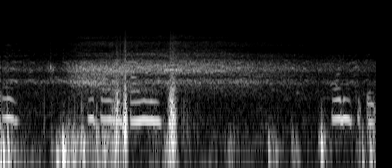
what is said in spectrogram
big. People are finally 40 to 8.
